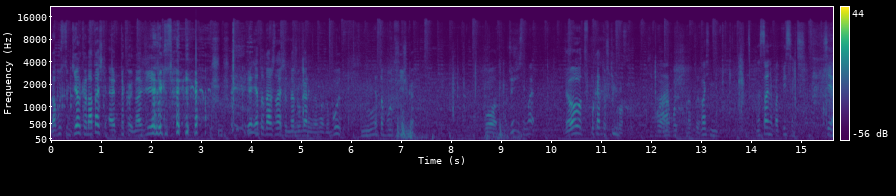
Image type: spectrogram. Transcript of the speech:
Допустим, Генка на тачке, а это такой на велик Это даже, знаешь, это даже угарно немного будет. ну. Это будет фишка. Вот. А что еще снимает? Да вот в покатушке просто. Типа А. рабочий процесс. Вась, на Саню подписывайтесь. Все.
